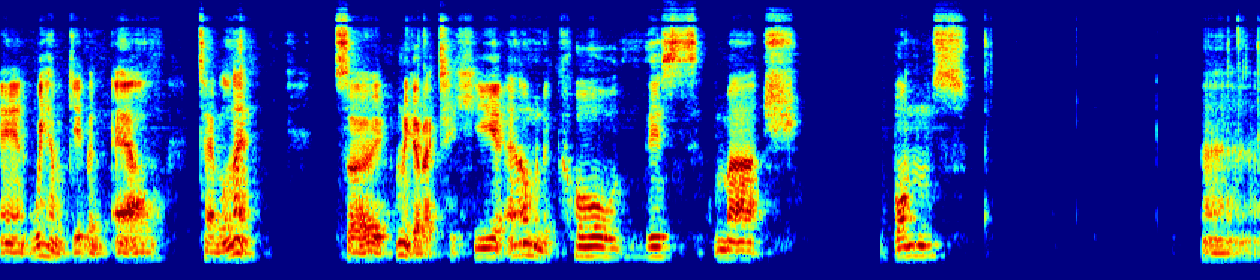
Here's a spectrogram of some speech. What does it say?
and we haven't given our table name. So I'm going to go back to here and I'm going to call this March bonds uh,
